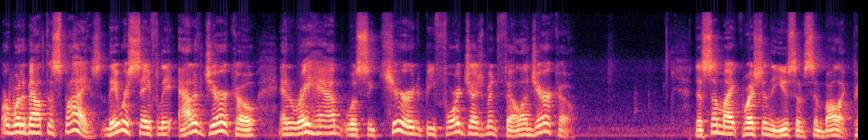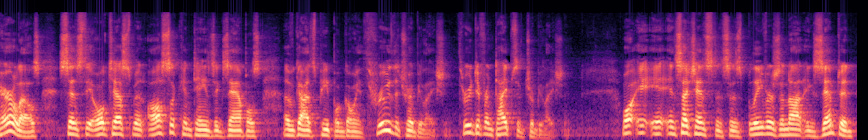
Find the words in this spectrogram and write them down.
Or what about the spies? They were safely out of Jericho, and Rahab was secured before judgment fell on Jericho. Now, some might question the use of symbolic parallels, since the Old Testament also contains examples of God's people going through the tribulation, through different types of tribulation. Well, in such instances, believers are not exempted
